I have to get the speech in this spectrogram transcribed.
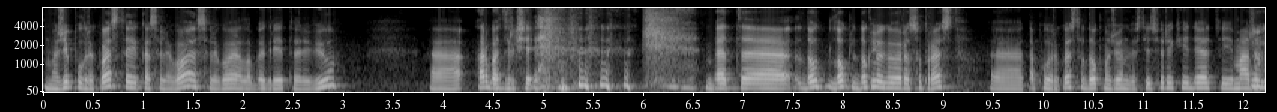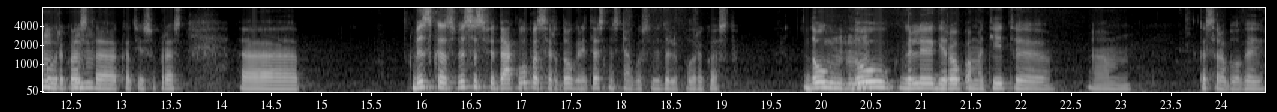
maži pull requestai, kas sąlygoja, sąlygoja labai greitą review. Uh, arba atvirkščiai. Bet uh, daug, daug, daug lengviau yra suprast uh, tą pull requestą, daug mažiau investicijų reikia įdėti į mažą Mhm, pull requestą, kad jį suprast. Uh, viskas, visas feedback loopas yra daug greitesnis negu su dideliu pull requestu. Daug, Mhm. mhm. daug gali geriau pamatyti, um, kas yra blogai.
